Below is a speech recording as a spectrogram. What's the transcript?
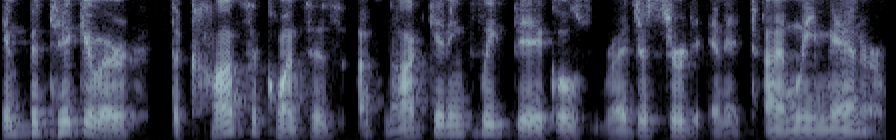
In particular, the consequences of not getting fleet vehicles registered in a timely manner.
